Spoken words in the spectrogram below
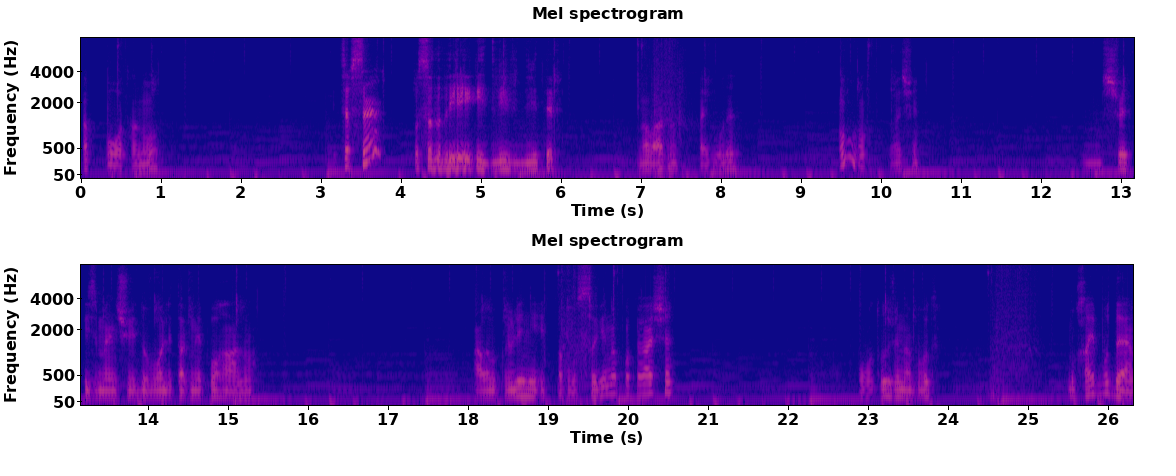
Капот, ну. І це все? Посадили якісь дві, дві тих. Ну ладно, хай буде. О, до речі. Швидкість зменшує доволі так непогано. Але в управлінні і тому все рівно покраще. О, тут вже наоборот. Ну, хай буде.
